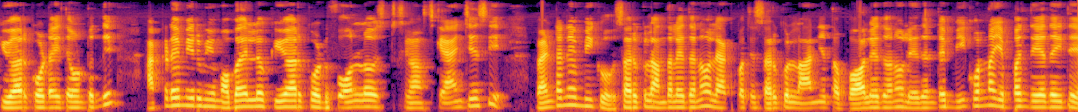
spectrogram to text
క్యూఆర్ కోడ్ అయితే ఉంటుంది. అక్కడే మీరు మీ మొబైల్లో క్యూఆర్ కోడ్ ఫోన్లో స్కాన్ చేసి వెంటనే మీకు సరుకులు అందలేదనో లేకపోతే సరుకుల నాణ్యత బాగాలేదనో లేదంటే మీకున్న ఇబ్బంది ఏదైతే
